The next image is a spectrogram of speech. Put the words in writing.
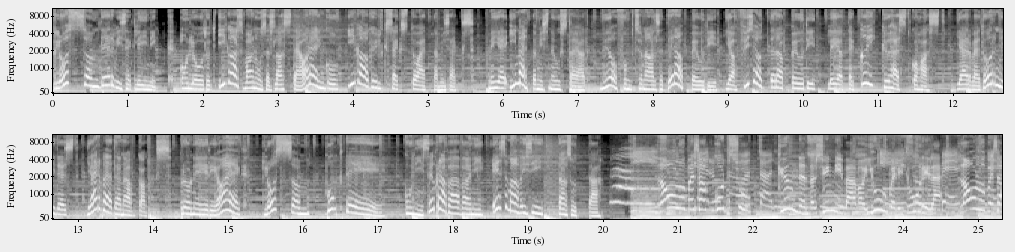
Glossom tervisekliinik on loodud igas vanuses laste arengu igakülgseks toetamiseks. meie imetamisnõustajad, müofunktsionaalse terapeudi ja füsioterapeudi leiate kõik ühest kohast. Järve tornidest Järve tänav kaks. broneeri aeg glossom.ee kuni sõbrapäevani esmavisiit tasuta laulupesa kutsub kümnenda sünnipäeva juubelituurile laulupesa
